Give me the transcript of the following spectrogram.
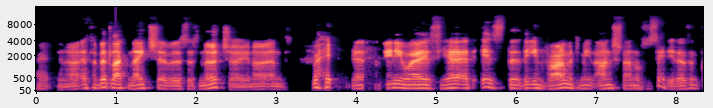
Right. You know, it's a bit like nature versus nurture. You know, and right. In many ways, yeah, it is the the environment. I mean, Einstein also said he doesn't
